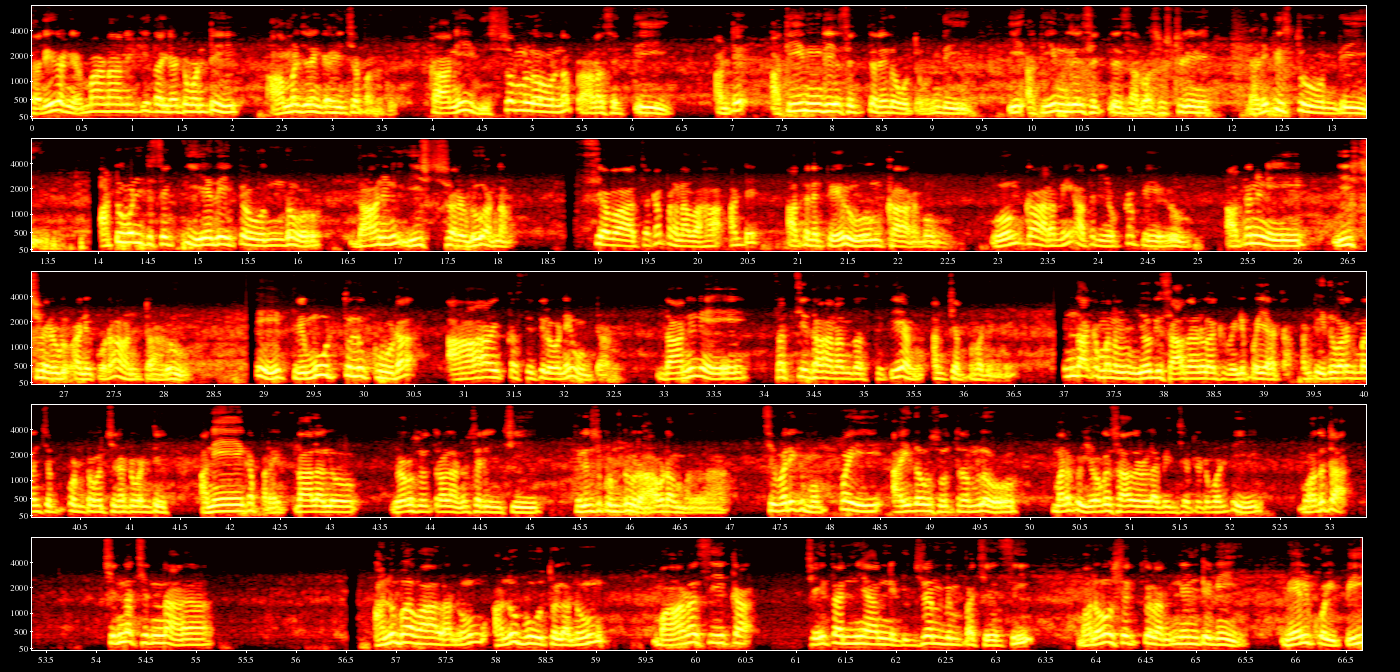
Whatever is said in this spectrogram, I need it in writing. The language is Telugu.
శరీర నిర్మాణానికి తగినటువంటి ఆమ్లజనం గ్రహించే పద్ధతి. కానీ విశ్వంలో ఉన్న ప్రాణశక్తి అంటే అతీంద్రియ శక్తి అనేది ఒకటి ఉంది. ఈ అతీంద్రియ శక్తి సర్వ సృష్టిని నడిపిస్తూ ఉంది. అటువంటి శక్తి ఏదైతే ఉందో దానిని ఈశ్వరుడు అన్నాం. స్యవాచక ప్రణవ అంటే అతని పేరు ఓంకారము. ఓంకారమే అతని యొక్క పేరు. అతనిని ఈశ్వరుడు అని కూడా అంటారు. అంటే త్రిమూర్తులు కూడా ఆ యొక్క స్థితిలోనే ఉంటారు. దానిని సచ్చిదానంద స్థితి అని అని చెప్పబడింది. ఇందాక మనం యోగి సాధనలోకి వెళ్ళిపోయాక అంటే ఇదివరకు మనం చెప్పుకుంటూ వచ్చినటువంటి అనేక ప్రయత్నాలలో యోగ సూత్రాలు అనుసరించి తెలుసుకుంటూ రావడం వల్ల చివరికి ముప్పై ఐదవ సూత్రంలో మనకు యోగ సాధన లభించేటటువంటి మొదట చిన్న చిన్న అనుభవాలను అనుభూతులను మానసిక చైతన్యాన్ని విజృంభింపచేసి మనోశక్తులన్నింటినీ మేల్కొల్పి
